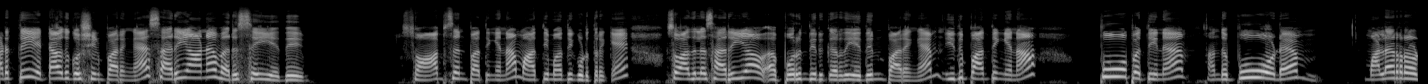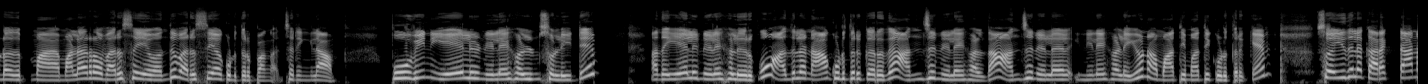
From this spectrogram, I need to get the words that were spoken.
அடுத்து எட்டாவது கொஸ்டின் பாருங்க. சரியான வரிசை எது? ஸோ ஆப்ஷன் பார்த்தீங்கன்னா மாற்றி மாற்றி கொடுத்துருக்கேன். ஸோ அதில் சரியாக பொருந்திருக்கிறது எதுன்னு பாருங்கள் இது பார்த்தீங்கன்னா பூவை பற்றின அந்த பூவோட மலரோட ம மலர வரிசையை வந்து வரிசையாக கொடுத்துருப்பாங்க. சரிங்களா? பூவின் ஏழு நிலைகள்னு சொல்லிட்டு அந்த ஏழு நிலைகள் இருக்கும். அதில் நான் கொடுத்துருக்கிறது அஞ்சு நிலைகள் தான். அஞ்சு நிலை நிலைகளையும் நான் மாற்றி மாற்றி கொடுத்துருக்கேன். ஸோ இதில் கரெக்டான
